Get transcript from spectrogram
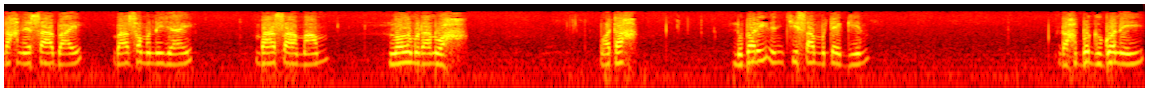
ndax ne saa baay mbaa sama nijaay mbaa saa maam loolu ma daan wax moo tax lu bari ci sàmm teggiin ndax bëgg gone yi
